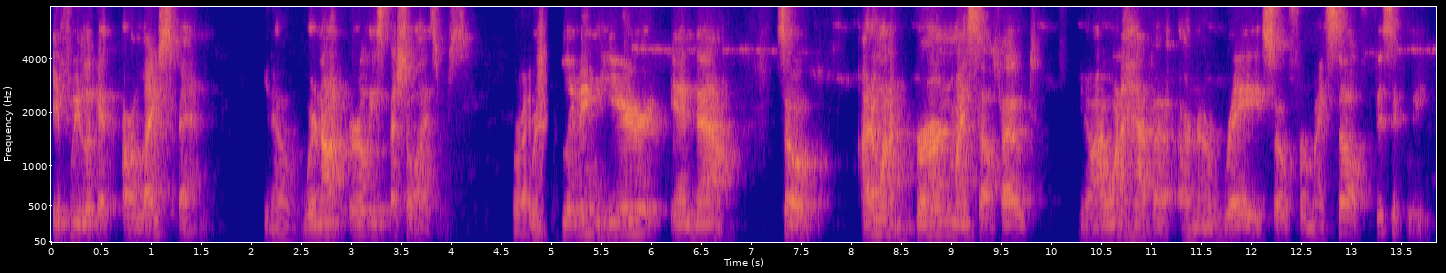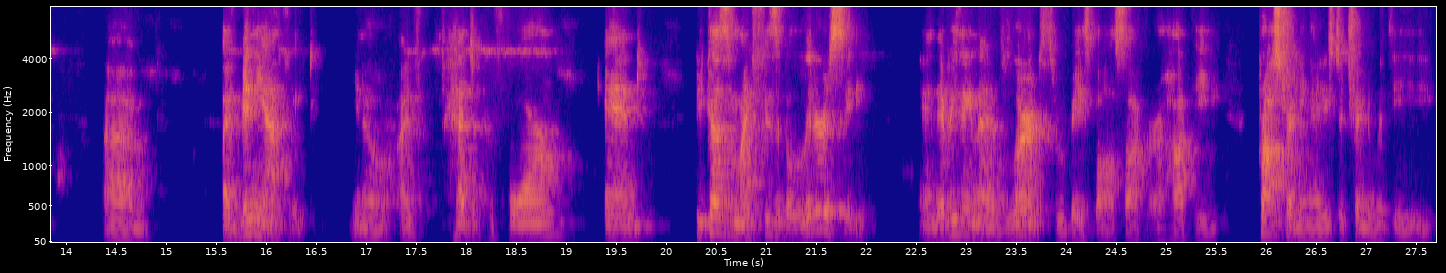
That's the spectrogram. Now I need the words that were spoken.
if we look at our lifespan, you know, we're not early specializers. Right. We're living here and now. So I don't want to burn myself out. You know, I want to have a, an array. So for myself, physically, um, I've been the athlete. You know, I've had to perform, and because of my physical literacy and everything that I've learned through baseball, soccer, hockey, cross training. I used to train with the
